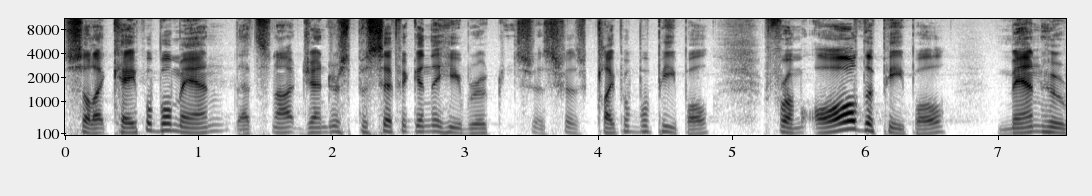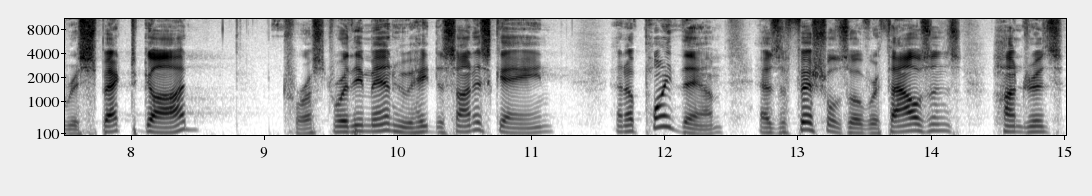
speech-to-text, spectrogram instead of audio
select capable men, that's not gender specific in the Hebrew, it's just capable people, from all the people, men who respect God, trustworthy men who hate dishonest gain, and appoint them as officials over thousands, hundreds,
